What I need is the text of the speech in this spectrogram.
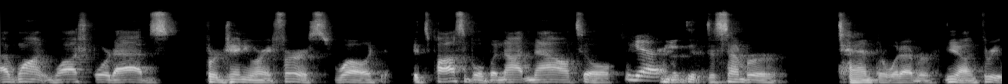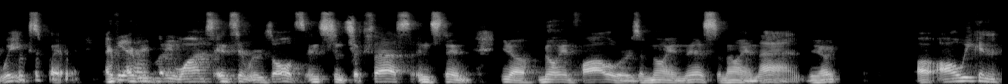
I want washboard abs for January first. Well, it's possible, but not now till Yeah. you know, de- December 10th or whatever, you know, in three weeks. But ev- Yeah. everybody wants instant results, instant success, instant, you know, million followers, a million this, a million that, you know, all, all we can,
